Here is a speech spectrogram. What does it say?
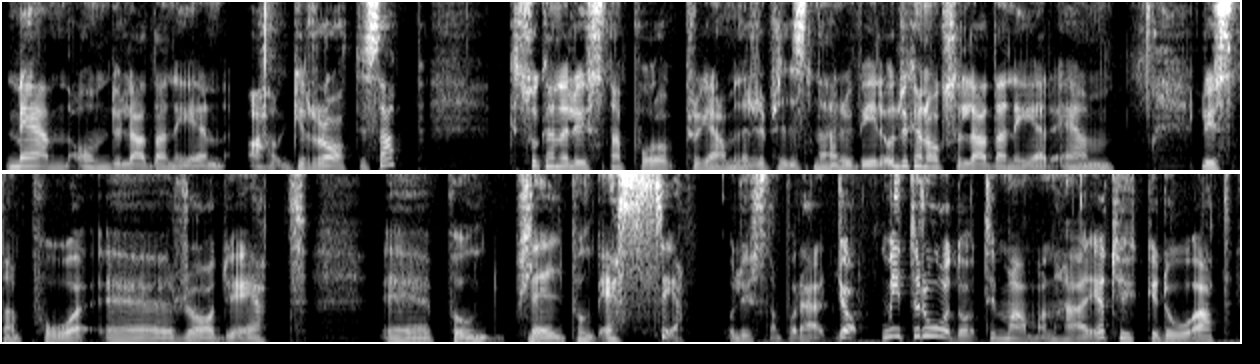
Men om du laddar ner en ah, gratisapp så kan du lyssna på programmen i repris när du vill och du kan också ladda ner en, lyssna på eh, radio1.play.se eh, och lyssna på det här. Ja, mitt råd då till mamman här, jag tycker då att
